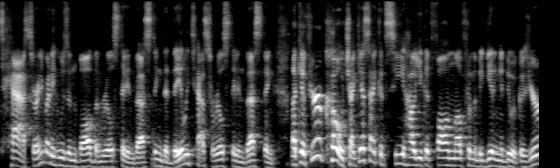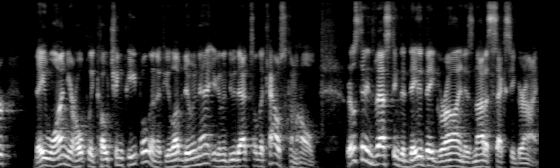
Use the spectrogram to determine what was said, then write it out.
tasks or anybody who's involved in real estate investing, the daily tasks of real estate investing, like if you're a coach, I guess I could see how you could fall in love from the beginning and do it because you're day one, you're hopefully coaching people. And if you love doing that, you're going to do that till the cows come home. Real estate investing, the day to day grind is not a sexy grind.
